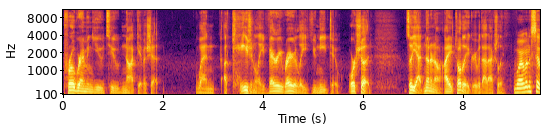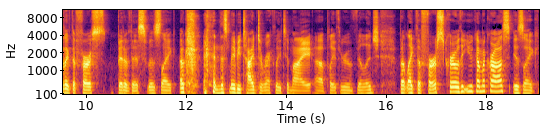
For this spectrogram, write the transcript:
programming you to not give a shit when occasionally, very rarely you need to or should. So yeah, no no no, I totally agree with that actually. Well, I'm gonna say like the first bit of this was like okay, and this may be tied directly to my uh, playthrough of Village, but like the first crow that you come across is like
